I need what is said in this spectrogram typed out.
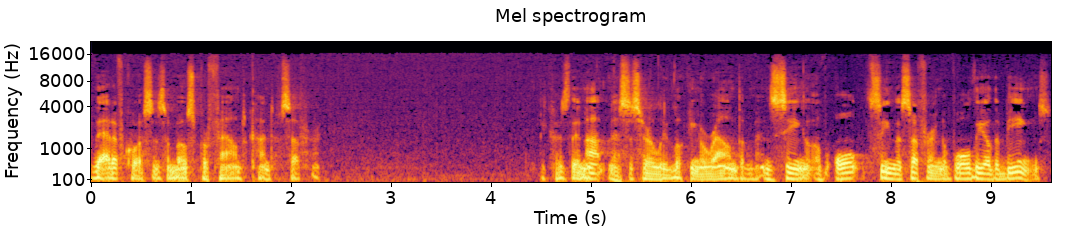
that, of course, is a most profound kind of suffering. Because they're not necessarily looking around them and seeing, of all, seeing the suffering of all the other beings,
